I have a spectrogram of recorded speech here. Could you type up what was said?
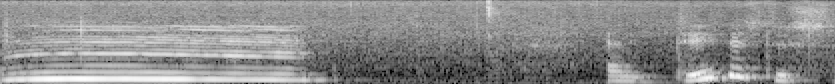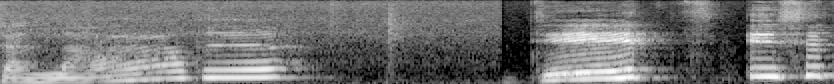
Mmm. En dit is de salade. Dit is het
